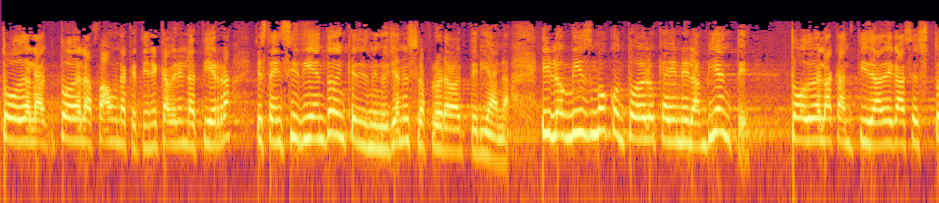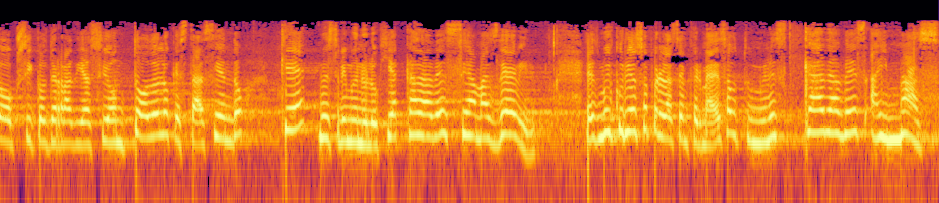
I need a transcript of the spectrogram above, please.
toda la, toda la fauna que tiene que haber en la tierra, está incidiendo en que disminuya nuestra flora bacteriana. Y lo mismo con todo lo que hay en el ambiente toda la cantidad de gases tóxicos, de radiación, todo lo que está haciendo que nuestra inmunología cada vez sea más débil. Es muy curioso, pero las enfermedades autoinmunes cada vez hay más.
